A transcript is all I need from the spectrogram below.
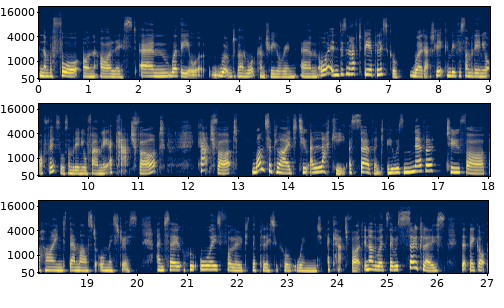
Number four on our list, um, whether you're, no matter what country you're in, um, or it doesn't have to be a political word, actually. It can be for somebody in your office or somebody in your family. A catch fart. Catch fart once applied to a lackey, a servant who was never too far behind their master or mistress, and so who always followed the political wind, a catch fart. In other words, they were so close that they got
